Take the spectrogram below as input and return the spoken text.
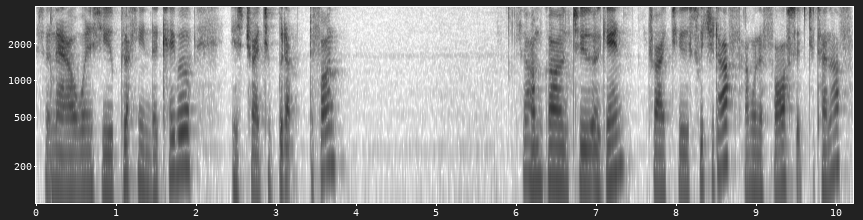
So now once you plug in the cable, is try to boot up the phone. So I'm going to again try to switch it off. I'm going to force it to turn off.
